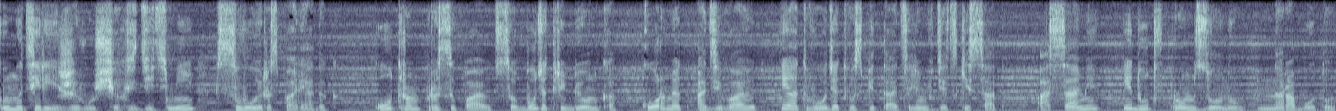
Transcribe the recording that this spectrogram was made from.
У матерей, живущих с детьми, свой распорядок. Утром просыпаются, будут ребенка, кормят, одевают и отводят воспитателям в детский сад – а сами идут в промзону на работу.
